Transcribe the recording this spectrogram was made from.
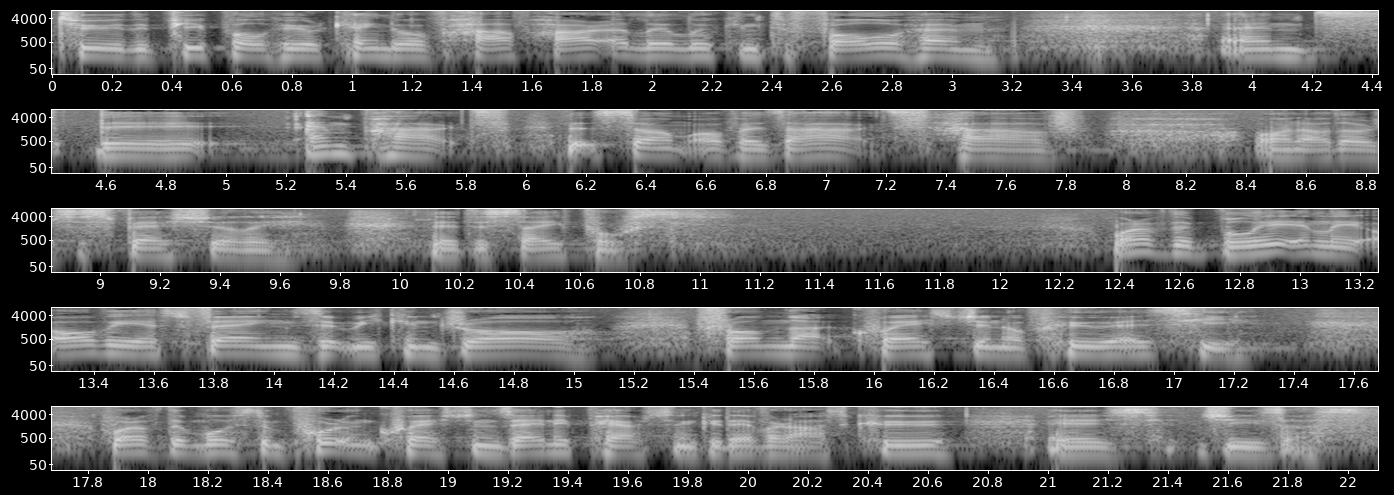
to the people who are kind of half heartedly looking to follow him, and the impact that some of his acts have on others, especially the disciples. one of the blatantly obvious things that we can draw from that question of who is he, one of the most important questions any person could ever ask who is Jesus?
